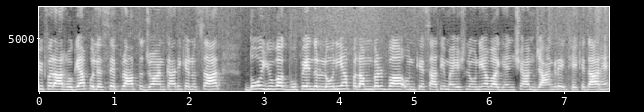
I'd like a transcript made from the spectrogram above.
भी फरार हो गया। पुलिस से प्राप्त जानकारी के अनुसार दो युवक भूपेंद्र लोनिया पलम्बर व उनके साथी महेश लोनिया व घनश्याम जांगड़े ठेकेदार हैं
